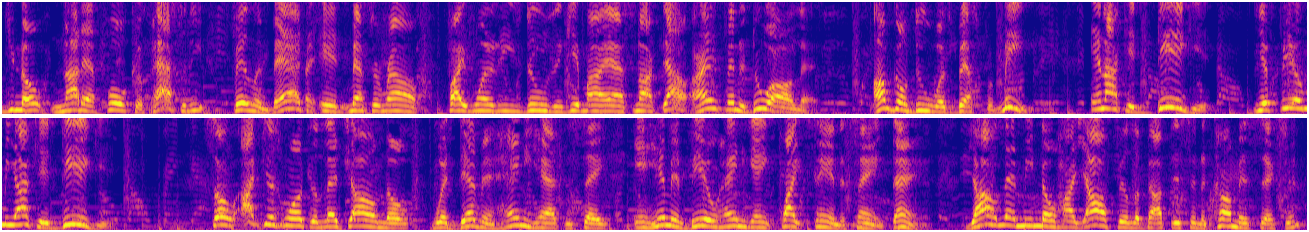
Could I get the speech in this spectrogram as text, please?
you know, not at full capacity, feeling bad and mess around, fight one of these dudes and get my ass knocked out. I ain't finna do all that. I'm gonna do what's best for me. And I can dig it. You feel me? I can dig it. So I just wanted to let y'all know what Devin Haney had to say, and him and Bill Haney ain't quite saying the same thing. Y'all let me know how y'all feel about this in the comment section.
